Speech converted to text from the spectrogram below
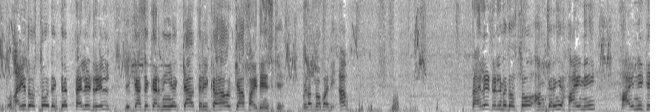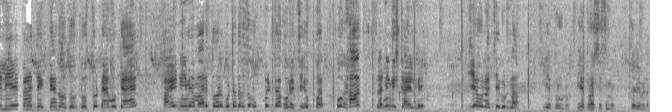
तो आइए दोस्तों देखते हैं पहली ड्रिल ये कैसे करनी है क्या तरीका है और क्या फ़ायदे हैं इसके। बेटा दो पार्टी अब पहले ड्रिल में दोस्तों हम करेंगे हाई नी हाई नी के लिए पहले देखते हैं दो, दो, दोस्तों डेमो क्या है। हाई नी में हमारे दोनों घुटने दोस्तों ऊपर तक होने चाहिए ऊपर। और हाथ रनिंग स्टाइल में। ये होना चाहिए घुटना। ये ये प्रोसेस में। चलिए बेटा।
